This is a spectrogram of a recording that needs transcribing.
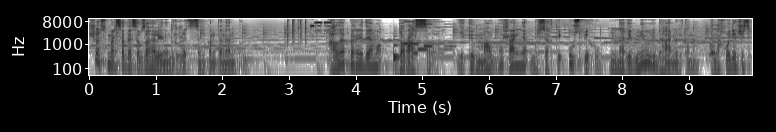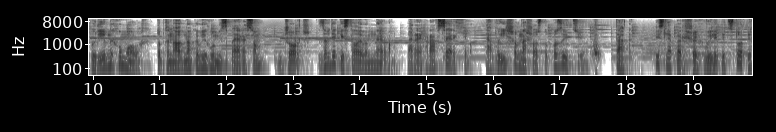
Щось Мерседеси взагалі не дружать з цим континентом. Але перейдемо до Рассела, який мав бажання досягти успіху, на відміну від Гамільтона, знаходячись у рівних умовах, тобто на однаковій гумі з Пересом, Джордж завдяки сталевим нервам переграв Серхіо та вийшов на шосту позицію. Так, після першої хвилі підстопів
